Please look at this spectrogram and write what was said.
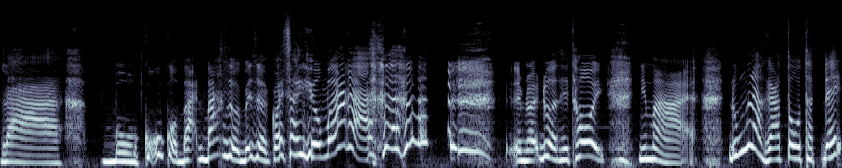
là bồ cũ của bạn bác rồi bây giờ quay sang yêu bác à? Em nói đùa thì thôi nhưng mà đúng là gato thật đấy.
